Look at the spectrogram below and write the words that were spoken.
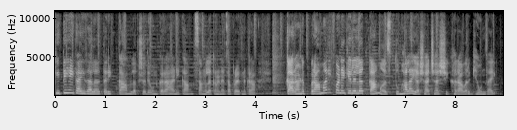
कितीही काही झालं तरी काम लक्ष देऊन करा आणि काम चांगलं करण्याचा प्रयत्न करा. कारण प्रामाणिकपणे केलेलं कामच तुम्हाला यशाच्या शिखरावर घेऊन जाईल.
